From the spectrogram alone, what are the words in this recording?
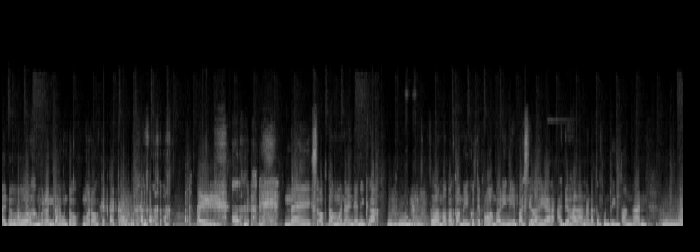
Aduh merendah untuk meroket kakak. Next, Okta mau nanya nih kak. Mm-hmm. Selama kakak mengikuti perlombaan ini, pastilah ya ada halangan ataupun rintangan. Mm. Gak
